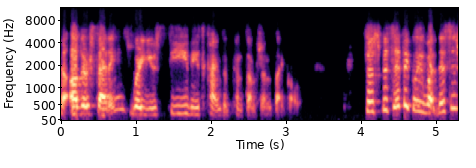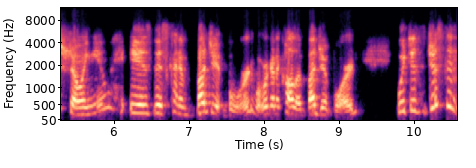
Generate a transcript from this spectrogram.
to other settings where you see these kinds of consumption cycles. So specifically what this is showing you is this kind of budget board, what we're going to call a budget board, which is just an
